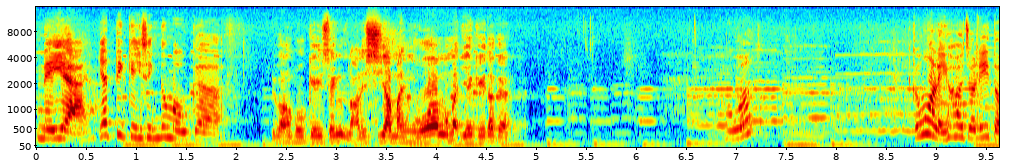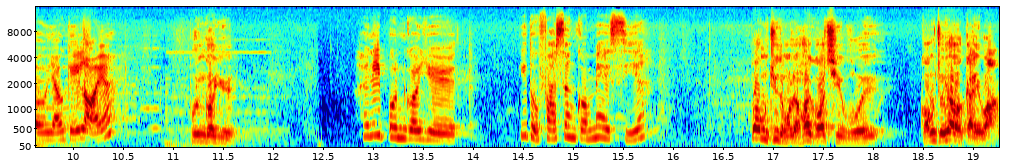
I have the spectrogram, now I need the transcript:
你啊，一啲記性都冇噶。你話我冇記性，嗱你試下問我啊，我乜嘢記得嘅？好啊，咁我離開咗呢度有幾耐啊？半個月，喺呢半個月呢度發生過咩事啊？幫主同我哋開過一次會，講咗一個計劃，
